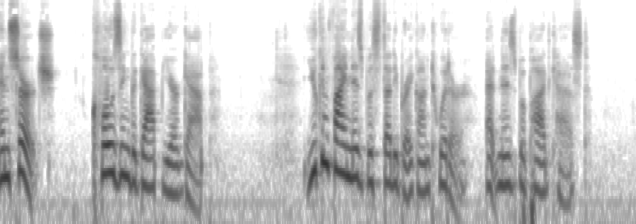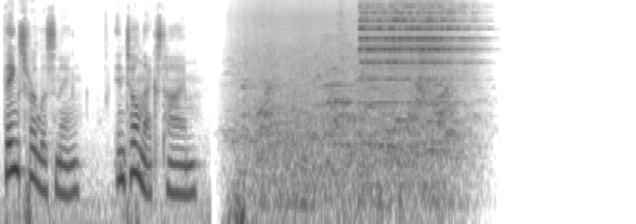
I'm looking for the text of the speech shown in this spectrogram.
and search Closing the Gap Year Gap. You can find NYSSBA Study Break on Twitter at NYSSBA Podcast. Thanks for listening. Until next time.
